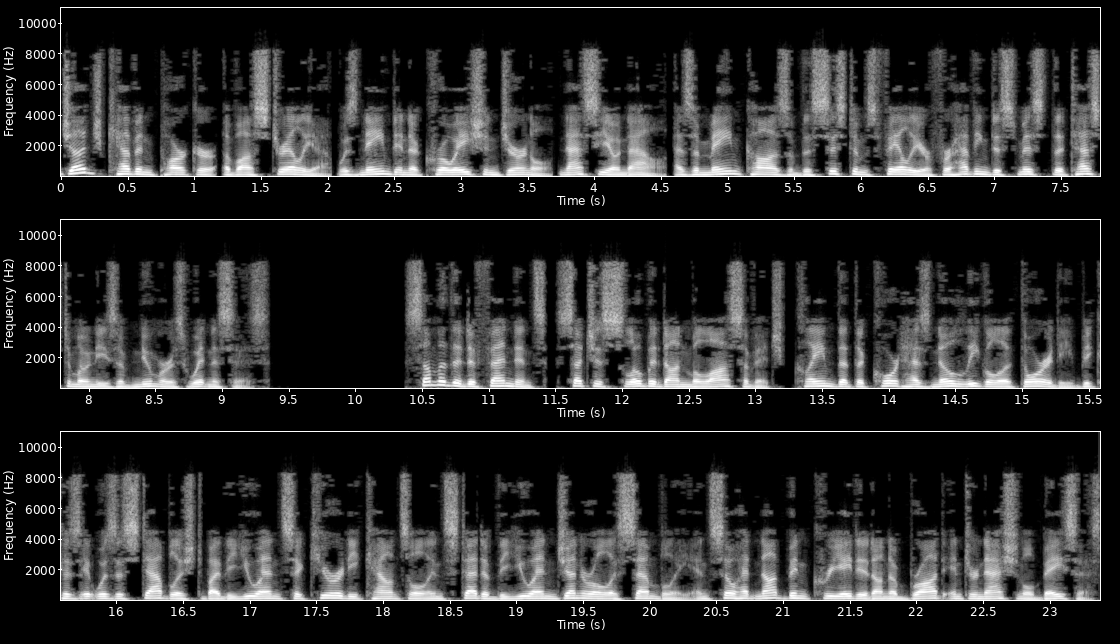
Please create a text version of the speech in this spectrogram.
Judge Kevin Parker of Australia was named in a Croatian journal Nacional as a main cause of the system's failure for having dismissed the testimonies of numerous witnesses. Some of the defendants, such as Slobodan Milosevic, claimed that the court has no legal authority because it was established by the UN Security Council instead of the UN General Assembly and so had not been created on a broad international basis.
